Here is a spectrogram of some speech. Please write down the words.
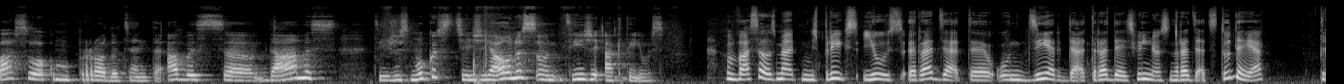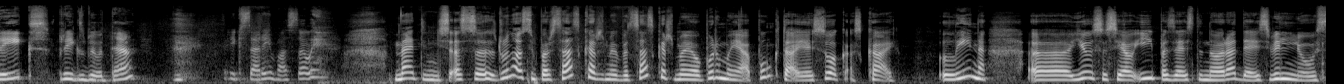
pasaukumu producente. Abas uh, dāmas, cīņš smukas, cīņš jaunas un cīņš aktīvas. Vasaras mētiņas prieks jūs redzēt un dzirdēt, radījis Viļņos un redzēt studijā. Prieks, prieks būt te. Prieks arī vasarī. Mētiņas, es runāsim par saskarsmi, bet saskarsme jau pirmajā punktā, ja es sokās kā. Līna, jūs jau īpazīstat no radējas Viļņūs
